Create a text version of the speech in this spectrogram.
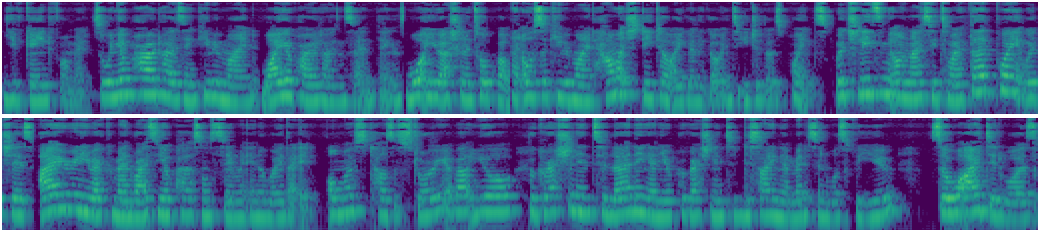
you've gained from it. So when you're prioritizing, keep in mind why you're prioritizing certain things, what you're actually going to talk about, and also keep in mind how much detail are you going to go into each of those points. Which leads me on nicely to my third point, which is I really recommend writing your personal statement in a way that it almost tells a story about your progression into learning and your progression into deciding that medicine was for you. So what I did was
